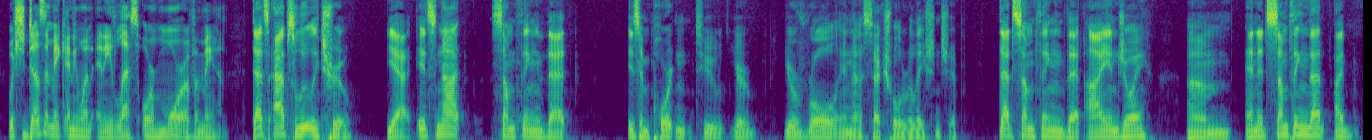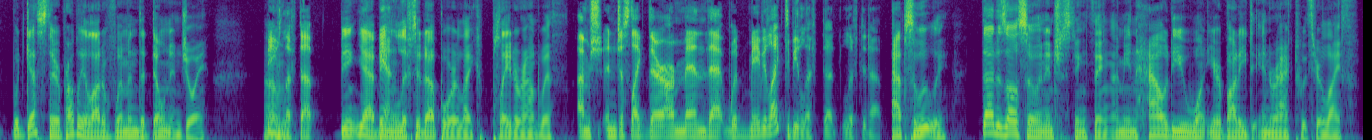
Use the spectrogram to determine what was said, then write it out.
Which doesn't make anyone any less or more of a man. That's absolutely true. Yeah, it's not something that is important to your your role in a sexual relationship. That's something that I enjoy, um, and it's something that I would guess there are probably a lot of women that don't enjoy Being Um, lift up. being yeah being Yeah. lifted up or like played around with. I'm sh- and just like there are men that would maybe like to be lifted lifted up. Absolutely. That is also an interesting thing. I mean, how do you want your body to interact with your life?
